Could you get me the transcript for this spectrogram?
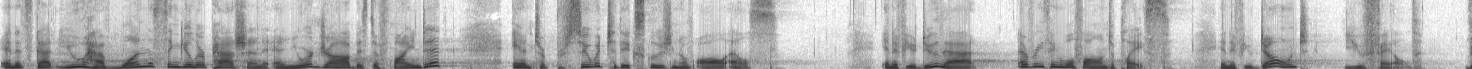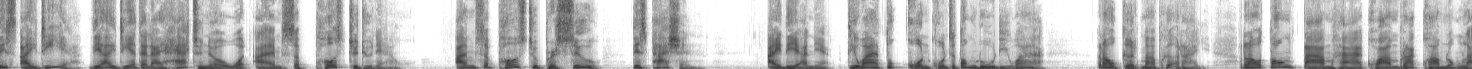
And it's that you have one singular passion and your job is to find it and to pursue it to the exclusion of all else. And if you do that, everything will fall into place. And if you don't, you've failed. this idea the idea that I had to know what I'm supposed to do now I'm supposed to pursue this passion ไอเดียอันเนี้ยที่ว่าทุกคนควรจะต้องรู้ดีว่า เราเกิดมาเพื่ออะไร เราต้องตามหาความรักความหลงไหล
